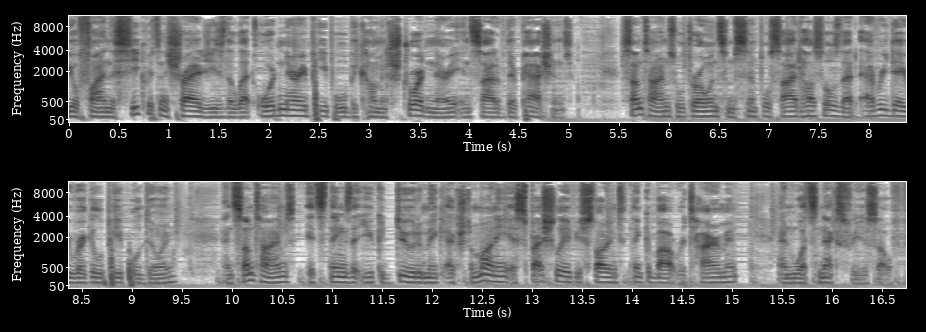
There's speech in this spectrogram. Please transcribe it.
you'll find the secrets and strategies that let ordinary people become extraordinary inside of their passions. Sometimes we'll throw in some simple side hustles that everyday regular people are doing, and sometimes it's things that you could do to make extra money, especially if you're starting to think about retirement and what's next for yourself.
